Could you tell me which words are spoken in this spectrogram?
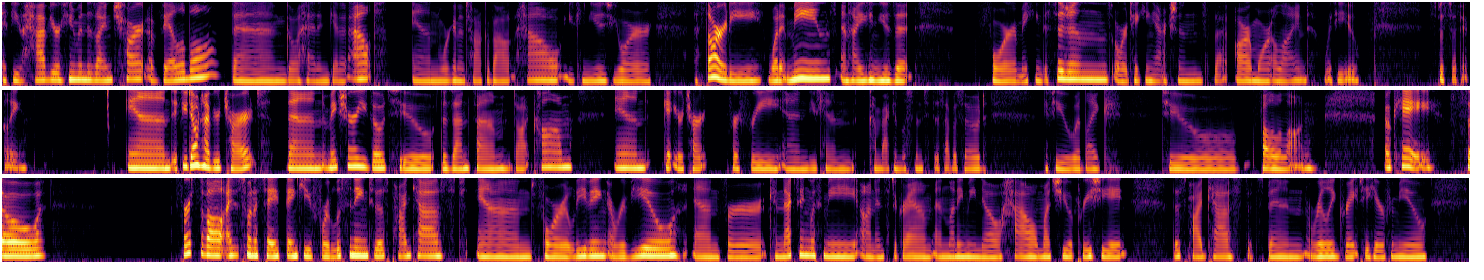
if you have your human design chart available, then go ahead and get it out. And we're going to talk about how you can use your authority, what it means, and how you can use it for making decisions or taking actions that are more aligned with you specifically. And if you don't have your chart, then make sure you go to thezenfemme.com and get your chart for free. And you can come back and listen to this episode if you would like to follow along. Okay, so First of all, I just want to say thank you for listening to this podcast and for leaving a review and for connecting with me on Instagram and letting me know how much you appreciate this podcast. It's been really great to hear from you.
